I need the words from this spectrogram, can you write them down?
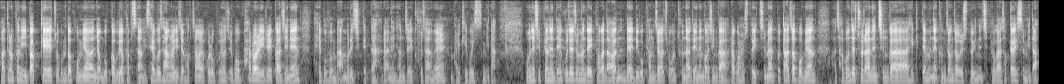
아, 트럼프는 이 밖에 조금 더 보면 영국과 무역 협상 세부 사항을 이제 확정할 걸로 보여지고 8월 1일까지는 대부분 마무리 짓겠다라는 현재 구상을 밝히고 있습니다. 오늘 지표는 내구재 주문 데이터가 나왔는데 미국 경제가 조금 둔화되는 것인가 라고 할 수도 있지만 또 따져보면 자본 대출하는 증가했기 때문에 긍정적일 수도 있는 지표가 섞여 있습니다.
